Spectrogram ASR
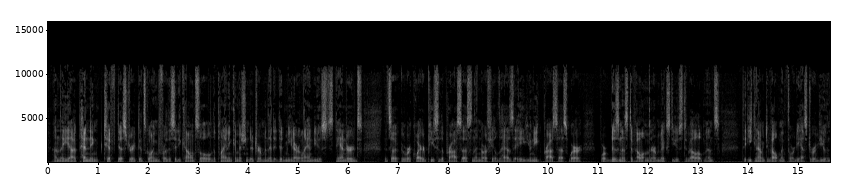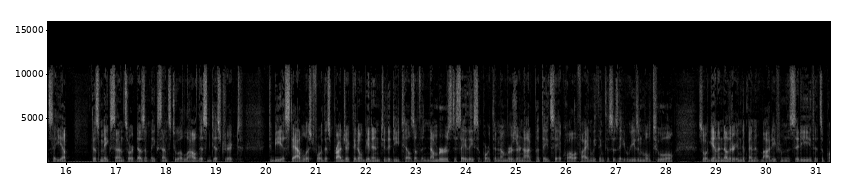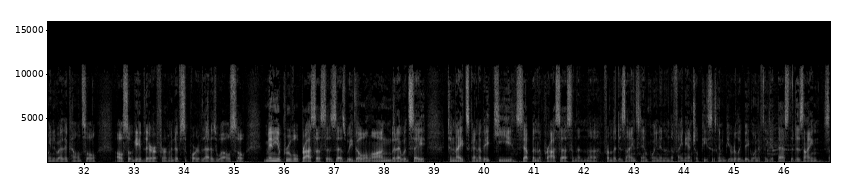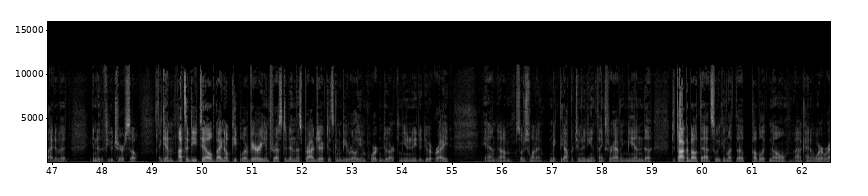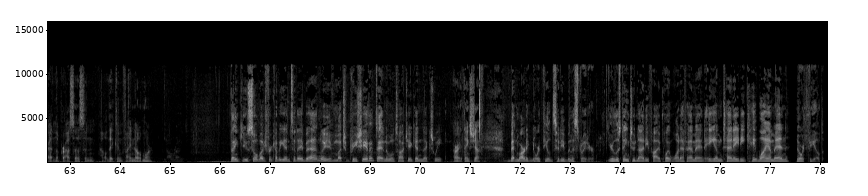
on the uh, pending TIF district. It's going before the City Council. The Planning Commission determined that it did meet our land use standards. That's a, a required piece of the process. And then Northfield has a unique process where, for business development or mixed use developments, the Economic Development Authority has to review and say, "Yep, this makes sense," or "It doesn't make sense to allow this district." To be established for this project. They don't get into the details of the numbers to say they support the numbers or not, but they'd say it qualified, and we think this is a reasonable tool. So, again, another independent body from the city that's appointed by the council also gave their affirmative support of that as well. So, many approval processes as we go along, but I would say tonight's kind of a key step in the process, and then the, from the design standpoint, and then the financial piece is going to be a really big one if they get past the design side of it into the future. So, again, lots of detail, but I know people are very interested in this project. It's going to be really important to our community to do it right. And um, so I just want to make the opportunity, and thanks for having me in to, to talk about that so we can let the public know uh, kind of where we're at in the process and how they can find out more. Thank you so much for coming in today, Ben. We much appreciate it, and we'll talk to you again next week. All right. Thanks, Jeff. Ben Martig, Northfield City Administrator. You're listening to 95.1 FM and AM 1080 KYMN, Northfield.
